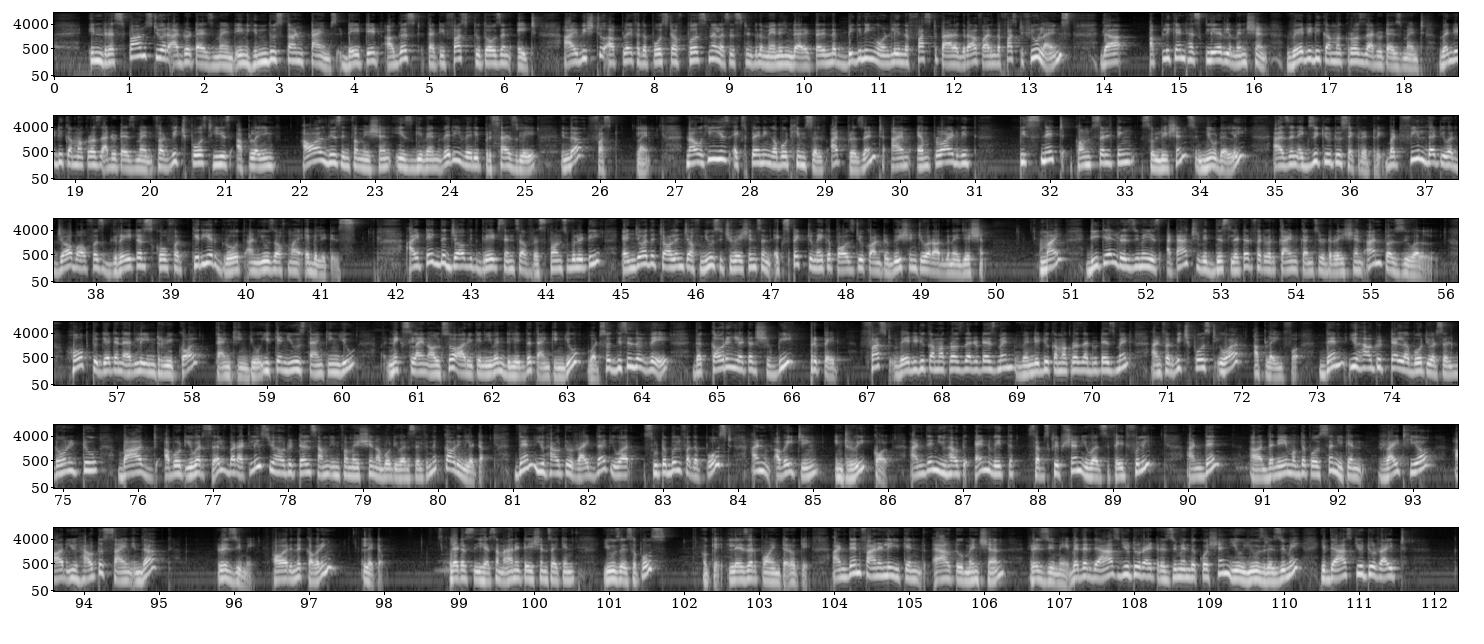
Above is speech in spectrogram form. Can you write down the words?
in response to your advertisement in Hindustan Times dated August 31st 2008, I wish to apply for the post of personal assistant to the managing director. In the beginning only in the first paragraph or in the first few lines, the applicant has clearly mentioned where did he come across the advertisement when did he come across the advertisement for which post he is applying all this information is given very very precisely in the first line now he is explaining about himself at present i am employed with Pisnet Consulting Solutions, New Delhi, as an executive secretary, but feel that your job offers greater scope for career growth and use of my abilities. I take the job with great sense of responsibility, enjoy the challenge of new situations and expect to make a positive contribution to your organization. My detailed resume is attached with this letter for your kind consideration and perusal. Hope to get an early interview call thanking you. You can use thanking you next line also or you can even delete the thanking you word. So this is the way the covering letter should be prepared First, where did you come across the advertisement? When did you come across the advertisement? And for which post you are applying for. Then you have to tell about yourself. Don't need to barge about yourself, but at least you have to tell some information about yourself in the covering letter. Then you have to write that you are suitable for the post and awaiting interview call. And then you have to end with subscription yours faithfully. And then uh, the name of the person you can write here or you have to sign in the resume or in the covering letter. Let us see here some annotations I can use I suppose. Okay, laser pointer. Okay, and then finally you can have to mention resume. Whether they asked you to write resume in the question, you use resume. If they ask you to write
